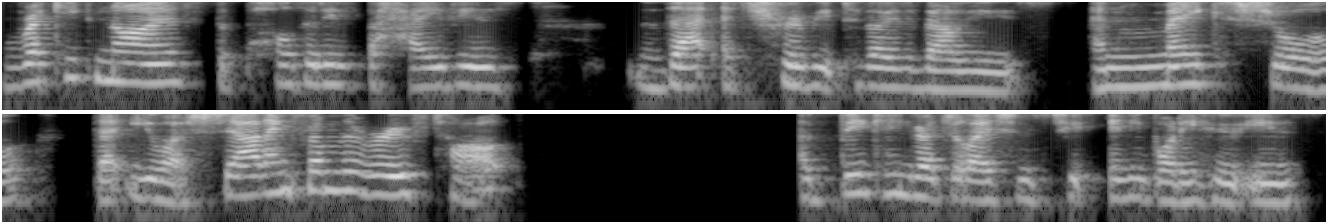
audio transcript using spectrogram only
recognize the positive behaviors that attribute to those values and make sure that you are shouting from the rooftop a big congratulations to anybody who is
